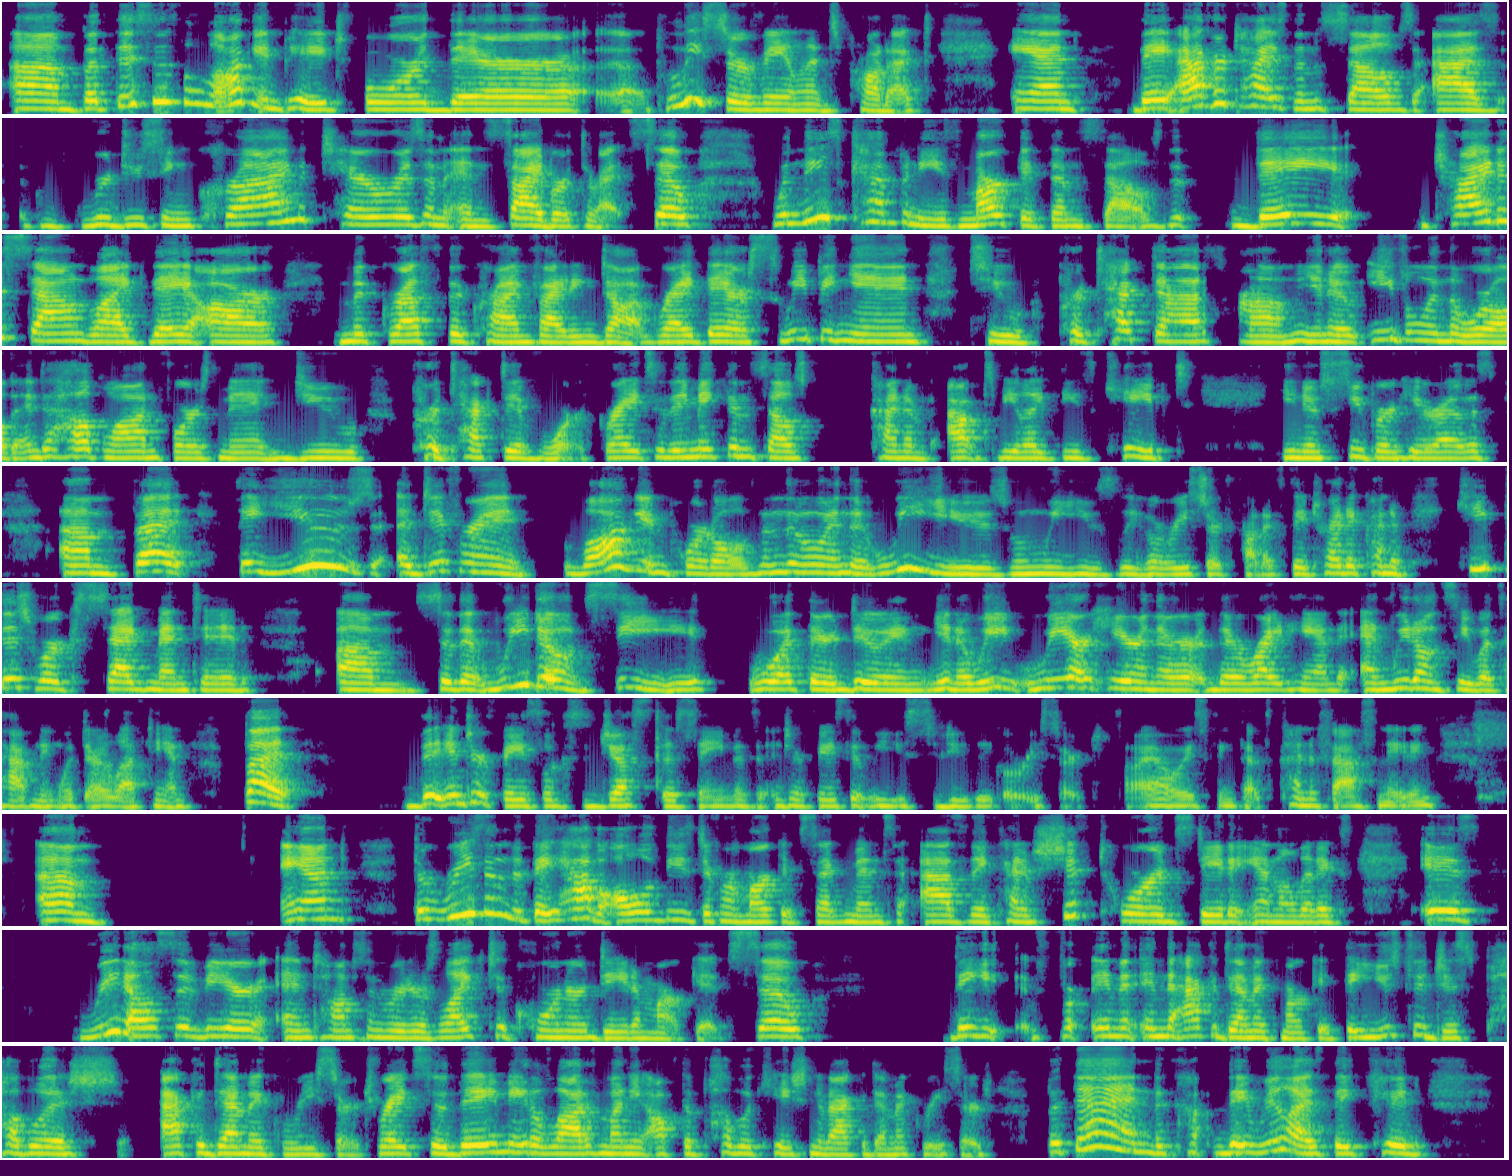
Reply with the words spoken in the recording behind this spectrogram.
um, but this is the login page for their uh, police surveillance product. And they advertise themselves as reducing crime, terrorism, and cyber threats. So when these companies market themselves, they try to sound like they are McGruff the crime fighting dog, right? They are sweeping in to protect us from, you know, evil in the world and to help law enforcement do protective work, right? So they make themselves kind of out to be like these caped, you know, superheroes. Um, but they use a different login portal than the one that we use when we use legal research products. They try to kind of keep this work segmented um, so that we don't see what they're doing. You know, we we are here in their their right hand and we don't see what's happening with their left hand. But the interface looks just the same as the interface that we used to do legal research. So I always think that's kind of fascinating. Um, and the reason that they have all of these different market segments as they kind of shift towards data analytics is Reed Elsevier and Thomson Reuters like to corner data markets. So they for, in, in the academic market they used to just publish academic research right so they made a lot of money off the publication of academic research but then the, they realized they could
